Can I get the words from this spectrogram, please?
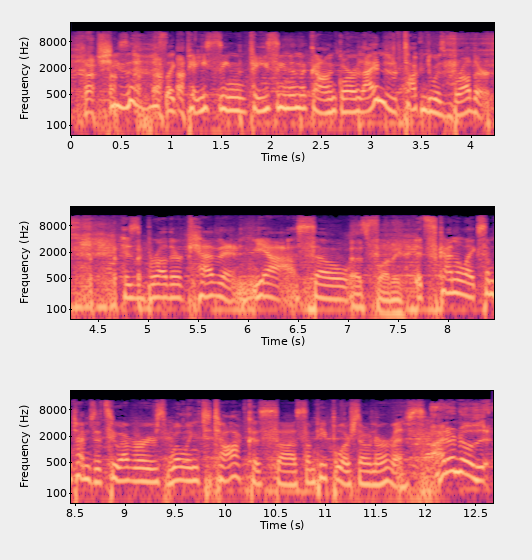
she's like pacing, pacing in the concourse. I ended up talking to his brother, his brother Kevin. Yeah, so That's funny. it's kind of like sometimes it's whoever's willing to talk because uh, some people are so nervous. I don't know that.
